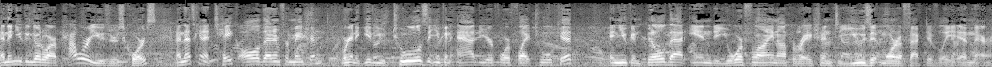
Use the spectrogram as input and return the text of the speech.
And then you can go to our power users course, and that's going to take all of that information. We're going to give you tools that you can add to your ForeFlight toolkit, and you can build that into your flying operation to use it more effectively in there.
